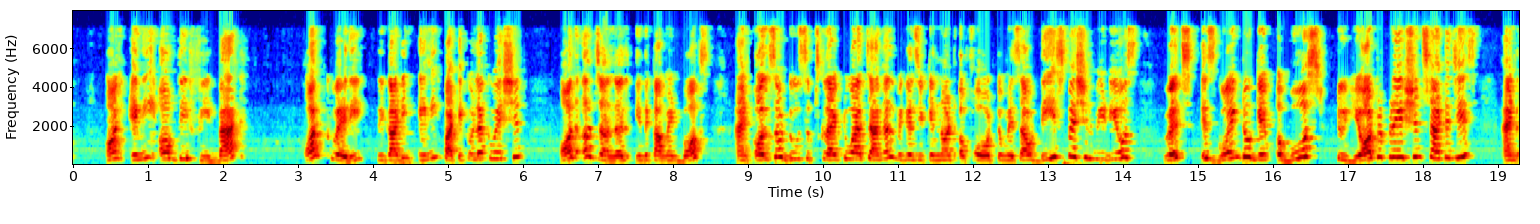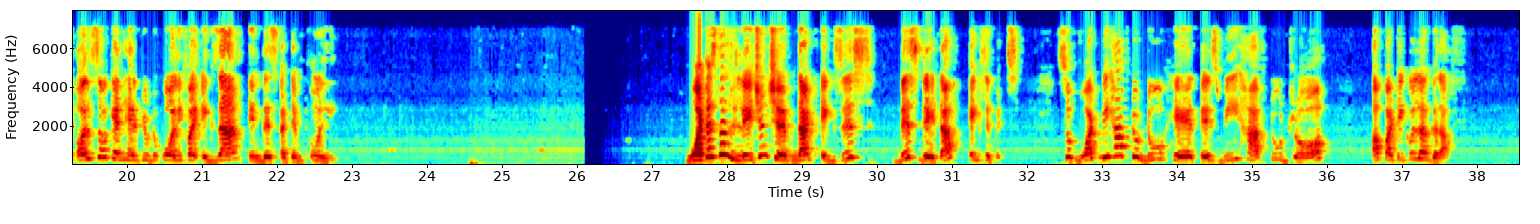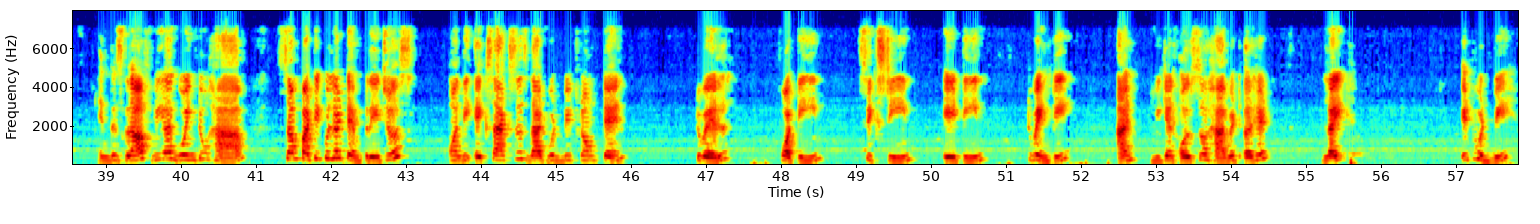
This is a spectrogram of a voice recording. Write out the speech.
on any of the feedback or query regarding any particular question or a journal in the comment box and also do subscribe to our channel because you cannot afford to miss out these special videos which is going to give a boost to your preparation strategies and also can help you to qualify exam in this attempt only. What is the relationship that exists this data exhibits? So what we have to do here is we have to draw a particular graph. In this graph, we are going to have some particular temperatures on the x-axis that would be from 10, 12, 14, 16, 18, 20 and we can also have it ahead like it would be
